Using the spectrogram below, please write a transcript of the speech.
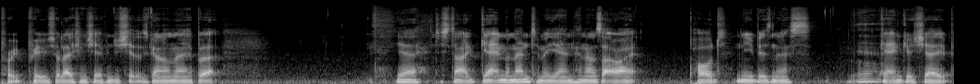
pre- previous relationship and just shit that was going on there. But yeah, just started getting momentum again, and I was like, all right, pod, new business, yeah. get in good shape.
